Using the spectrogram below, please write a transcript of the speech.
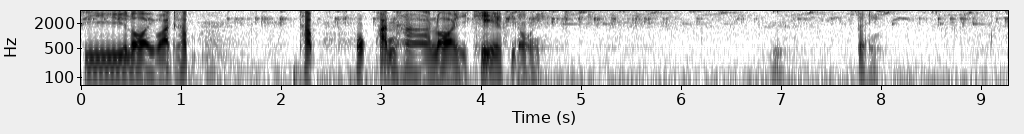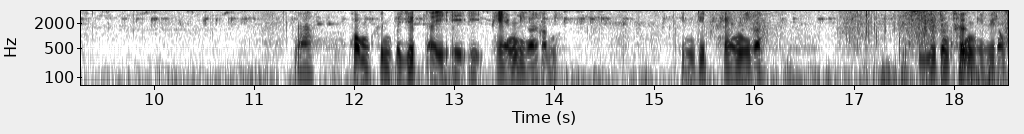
400วัตต์ครับ ทับ6,500เคพี่น้องเอ้ยตัวนี้นะผมขึ้นไปยึดไอ้ไอ้แผงนี่ก่อนครับนี่ขึ้นยึดแผงนี่ก่อนสิอยู่ตรงเทิงนี่พี่น้อง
